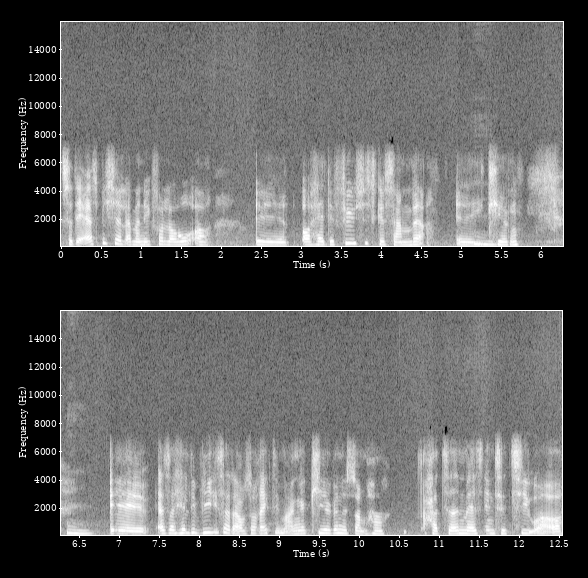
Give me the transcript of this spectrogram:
så det er specielt, at man ikke får lov at, øh, at have det fysiske samvær øh, mm. i kirken. Mm. Øh, altså heldigvis er der jo så rigtig mange af kirkerne, som har, har taget en masse initiativer og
